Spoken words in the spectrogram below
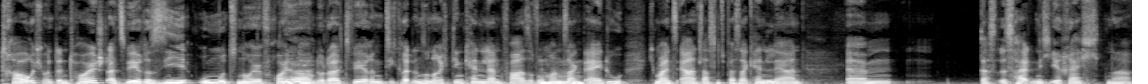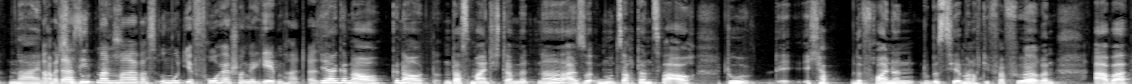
traurig und enttäuscht, als wäre sie Umuts neue Freundin Ja. oder als wären die gerade in so einer richtigen Kennenlernphase, wo man sagt, ey du, ich mein's ernst, lass uns besser kennenlernen. Ähm, das ist halt nicht ihr Recht, ne? Nein, Aber da sieht man nicht. mal, was Umut ihr vorher schon gegeben hat. Also, Ja, genau, genau. Und das meinte ich damit, ne? Also Umut sagt dann zwar auch, du, ich habe eine Freundin, du bist hier immer noch die Verführerin, aber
